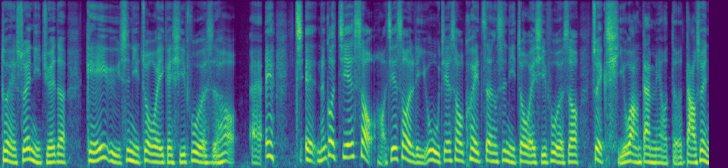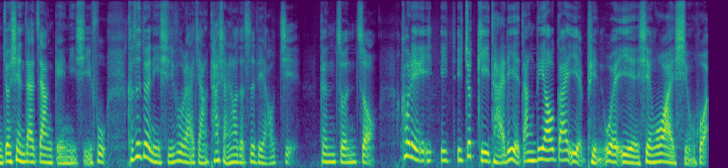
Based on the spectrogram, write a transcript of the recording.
对，所以你觉得给予是你作为一个媳妇的时候。哎哎，呃，能够接受哈，接受礼物，接受馈赠，是你作为媳妇的时候最期望但没有得到，所以你就现在这样给你媳妇。可是对你媳妇来讲，她想要的是了解，跟尊重。可能一一一就给台你也当了解也品味，伊的生活的想法。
